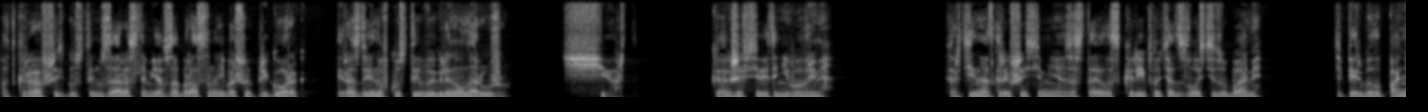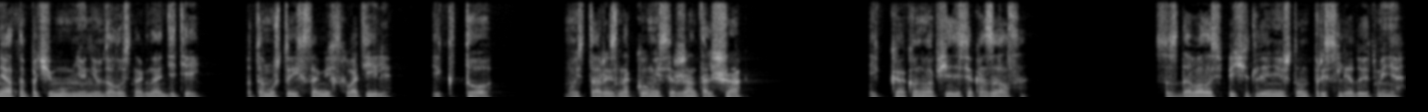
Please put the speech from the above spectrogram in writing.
Подкравшись густым зарослям, я взобрался на небольшой пригорок и, раздвинув кусты, выглянул наружу. Черт! Как же все это не вовремя! Картина, открывшаяся мне, заставила скрипнуть от злости зубами. Теперь было понятно, почему мне не удалось нагнать детей. Потому что их самих схватили. И кто? Мой старый знакомый сержант Альшак. И как он вообще здесь оказался? Создавалось впечатление, что он преследует меня.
